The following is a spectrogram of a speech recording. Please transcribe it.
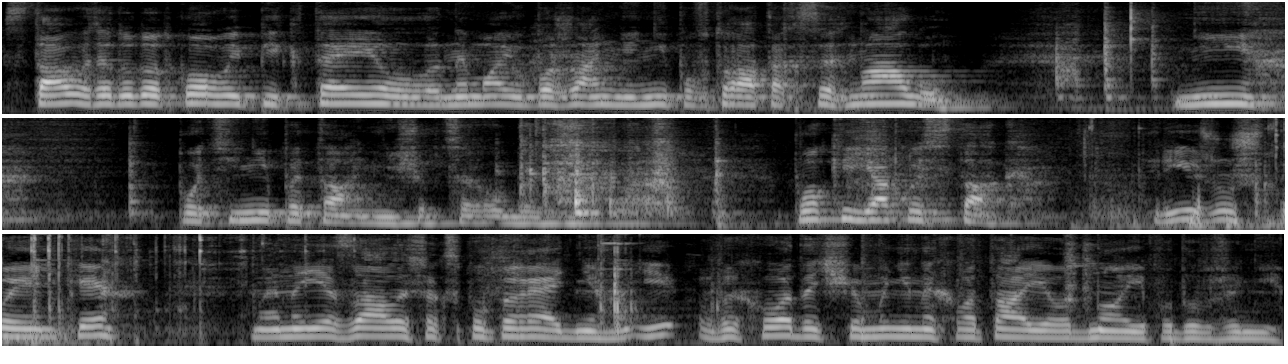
Ставити додатковий піктейл не маю бажання ні по втратах сигналу, ні по ціні питання, щоб це робити. Поки якось так. Ріжу шпильки. У мене є залишок з попереднього. І виходить, що мені не вистачає одної по довжині.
